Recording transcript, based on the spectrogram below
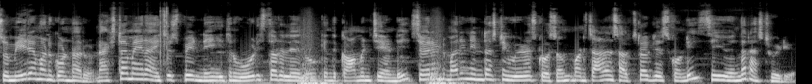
సో మీరేమనుకుంటున్నారు? నెక్స్ట్ టైం అయినా హెచ్ఎస్పీ ని ఇతను ఓడిస్తాడో లేదో కింద కామెంట్ చేయండి. సో ఇలాంటి మరిన్ని ఇంట్రెస్టింగ్ వీడియోస్ కోసం మన ఛానల్ సబ్స్క్రైబ్ చేసుకోండి. See you in the next video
